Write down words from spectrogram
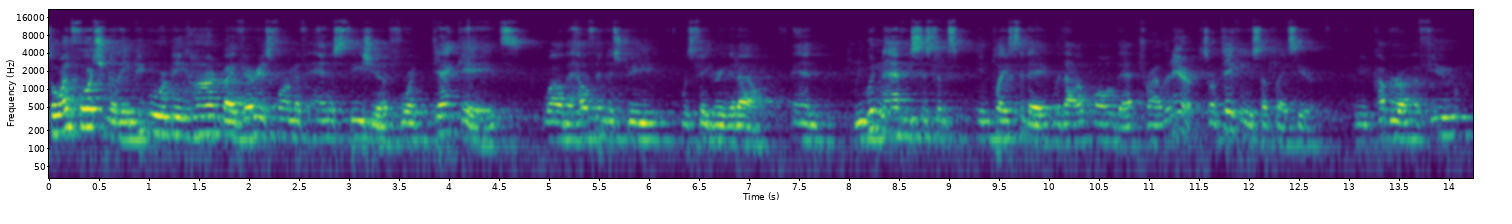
So unfortunately, people were being harmed by various forms of anesthesia for decades while the health industry was figuring it out. And we wouldn't have these systems in place today without all that trial and error. So I'm taking you someplace here. I'm going to cover a few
